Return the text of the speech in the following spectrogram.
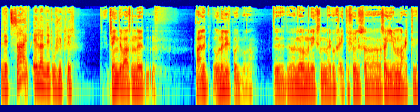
lidt sejt eller lidt uhyggeligt? jeg tænkte, det var sådan lidt, var lidt underligt på en måde. Det, det var noget, man ikke sådan, man kunne ikke rigtig føle sig så hjemmeagtig.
